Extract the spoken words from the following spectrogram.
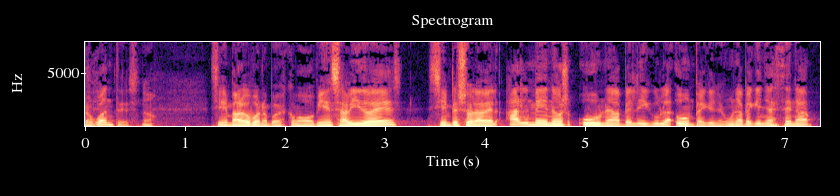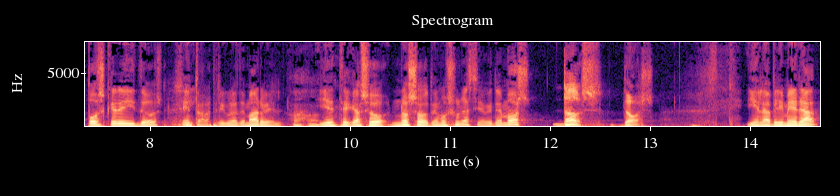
aparecen. guantes. No. Sin embargo, bueno, pues como bien sabido es, siempre suele haber al menos una película, un pequeño, una pequeña escena post créditos en todas las películas de Marvel. Ajá. Y en este caso no solo tenemos una, sino que tenemos Dos. dos. Y en la primera,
